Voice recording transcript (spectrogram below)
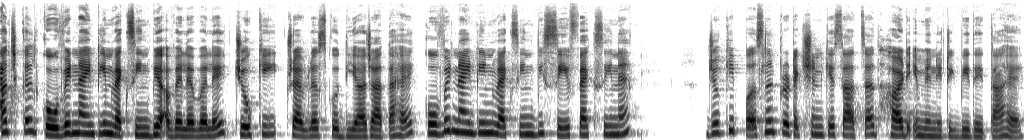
आजकल कोविड नाइन्टीन वैक्सीन भी अवेलेबल है, जो कि ट्रैवलर्स को दिया जाता है। कोविड नाइन्टीन वैक्सीन भी सेफ़ वैक्सीन है, जो कि पर्सनल प्रोटेक्शन के साथ साथ हर्ड इम्यूनिटी भी देता है।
